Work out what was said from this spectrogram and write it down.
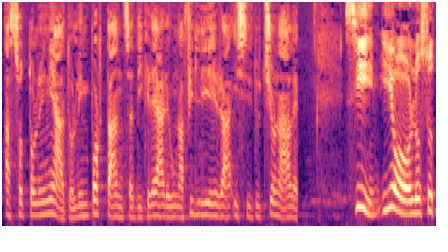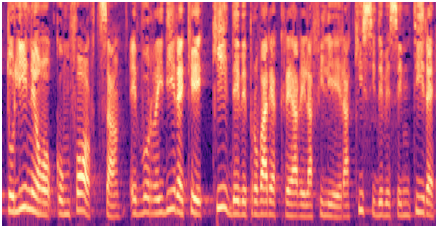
ha sottolineato l'importanza di creare una filiera istituzionale sì, io lo sottolineo con forza e vorrei dire che chi deve provare a creare la filiera, chi si deve sentire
